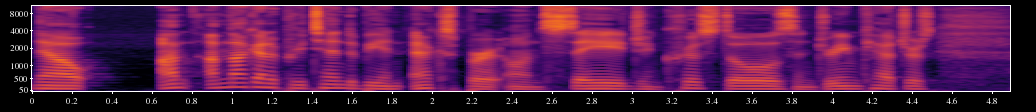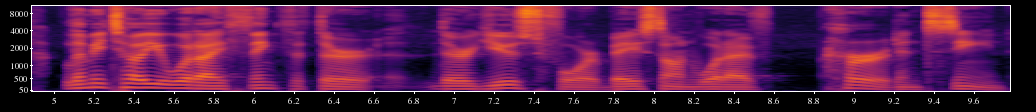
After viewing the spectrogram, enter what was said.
Now, I'm, I'm not going to pretend to be an expert on sage and crystals and dream catchers. Let me tell you what I think that they're they're used for based on what I've heard and seen.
